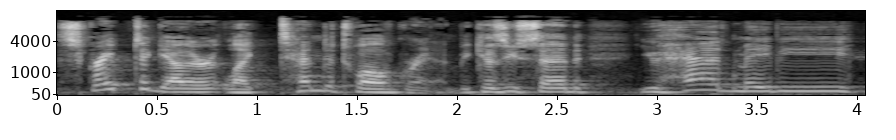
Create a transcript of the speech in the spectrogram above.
scrape together like 10 to 12 grand. Because you said you had maybe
